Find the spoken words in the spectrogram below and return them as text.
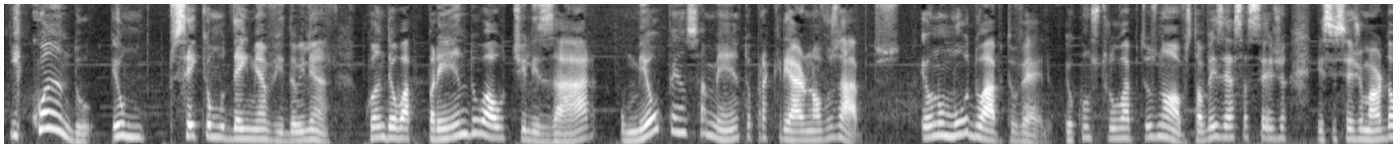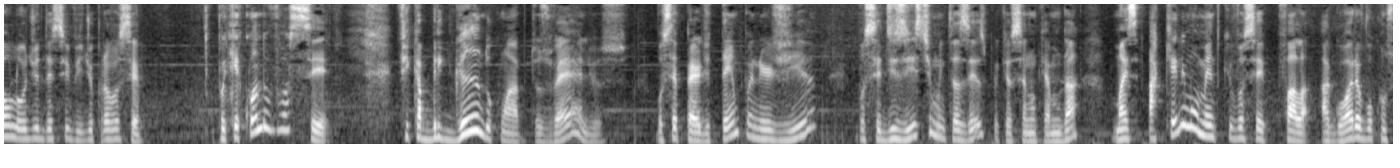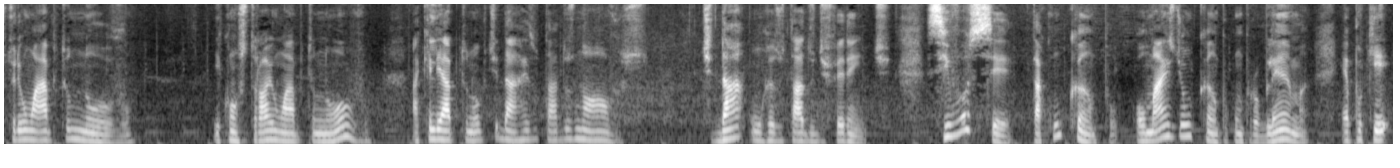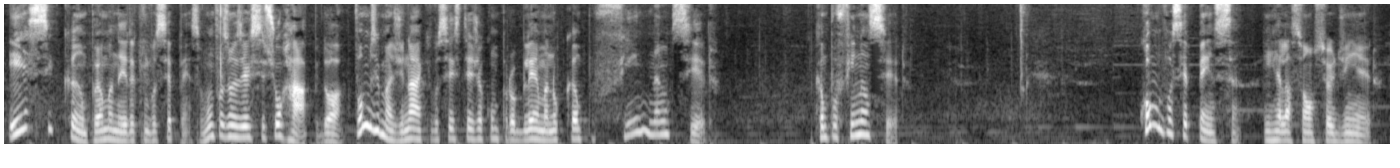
E quando eu sei que eu mudei minha vida, William, quando eu aprendo a utilizar o meu pensamento para criar novos hábitos eu não mudo o hábito velho, eu construo hábitos novos. Talvez essa seja, esse seja o maior download desse vídeo para você. Porque quando você fica brigando com hábitos velhos, você perde tempo, energia, você desiste muitas vezes porque você não quer mudar, mas aquele momento que você fala, agora eu vou construir um hábito novo, e constrói um hábito novo, aquele hábito novo te dá resultados novos te dá um resultado diferente. Se você está com um campo ou mais de um campo com problema, é porque esse campo é a maneira que você pensa. Vamos fazer um exercício rápido. Ó. Vamos imaginar que você esteja com um problema no campo financeiro. Campo financeiro. Como você pensa em relação ao seu dinheiro?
